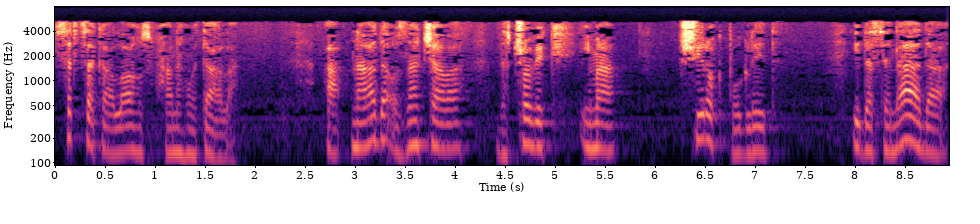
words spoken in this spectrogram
srca ka Allahu subhanahu wa ta'ala. A nada označava da čovjek ima širok pogled i da se nada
